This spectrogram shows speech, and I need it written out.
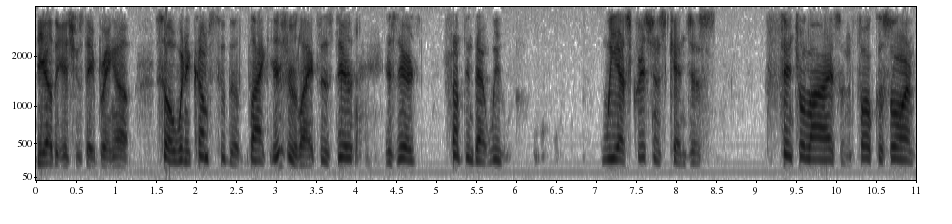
the other issues they bring up. So when it comes to the Black Israelites, is there is there something that we we as Christians can just centralize and focus on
